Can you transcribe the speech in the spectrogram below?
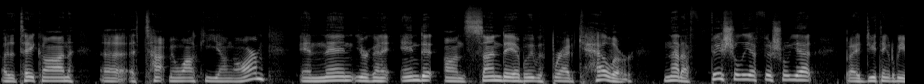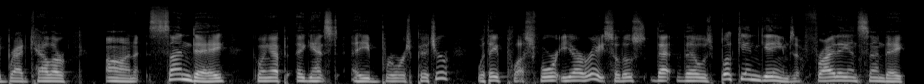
uh, to take on uh, a top Milwaukee young arm. And then you're going to end it on Sunday, I believe, with Brad Keller. Not officially official yet, but I do think it'll be Brad Keller on Sunday going up against a Brewers pitcher with a plus four ERA. So those that those bookend games of Friday and Sunday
